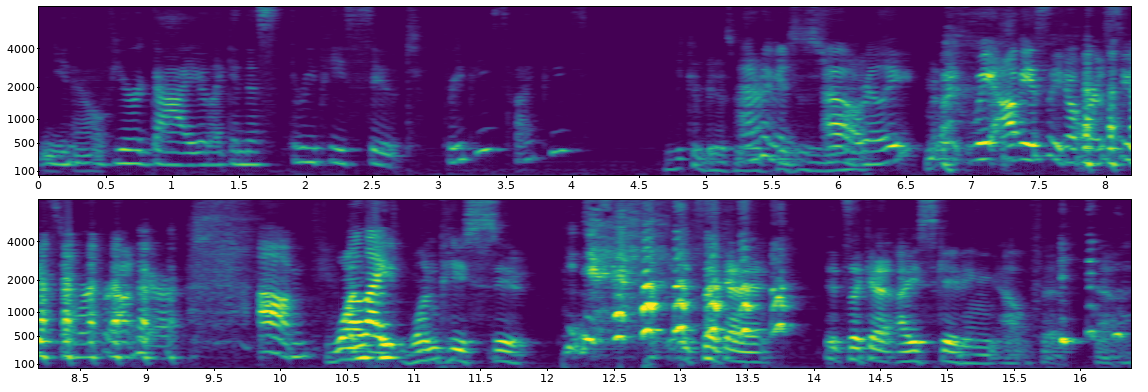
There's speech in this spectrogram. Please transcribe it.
you know if you're a guy you're like in this three piece suit three piece five piece you could be as I many don't even. pieces as you Oh, want. really? We, we obviously don't wear suits to work around here. Um, one, like, pe- one piece suit. it's like a it's like a ice skating outfit, yeah,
